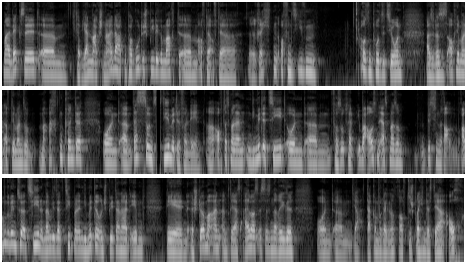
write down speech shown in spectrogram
mal wechselt. Ähm, ich glaube, Jan-Marc Schneider hat ein paar gute Spiele gemacht ähm, auf der auf der rechten offensiven Außenposition. Also das ist auch jemand, auf den man so mal achten könnte. Und ähm, das ist so ein Stilmittel von denen. Äh, auch, dass man dann in die Mitte zieht und ähm, versucht halt über außen erstmal so ein bisschen Raum, Raumgewinn zu erzielen. Und dann, wie gesagt, zieht man in die Mitte und spielt dann halt eben den äh, Stürmer an. Andreas Albers ist es in der Regel. Und ähm, ja, da kommen wir gleich noch drauf zu sprechen, dass der auch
